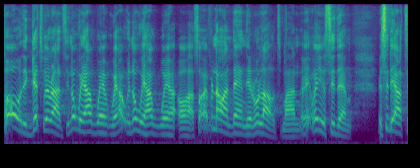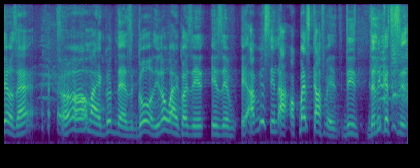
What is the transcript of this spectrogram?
oh, the gateway rats. You know we have where, we know we have where or so every now and then they roll out, man. Where you see them, you see their tails, eh? Oh my goodness, gold. You know why? Because it is a. Have you seen uh, Okpes Cafe? The delicacies.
